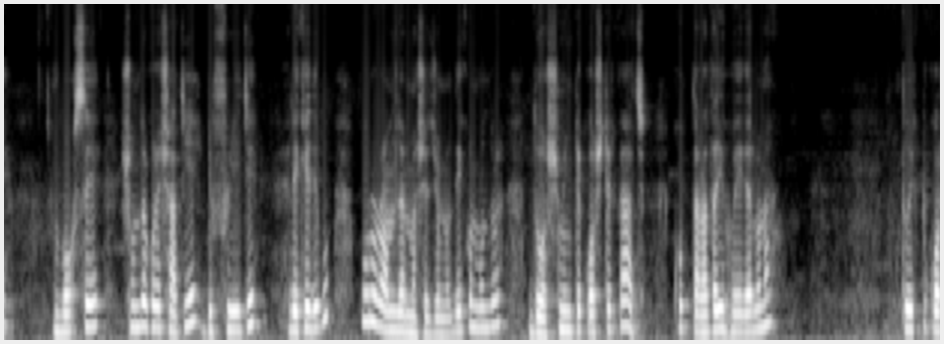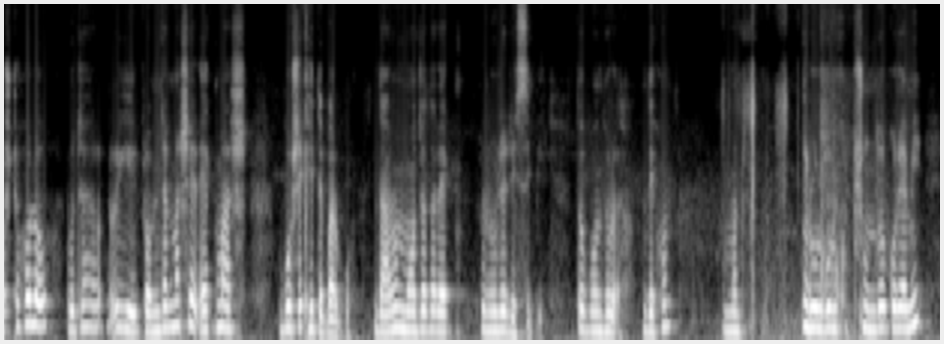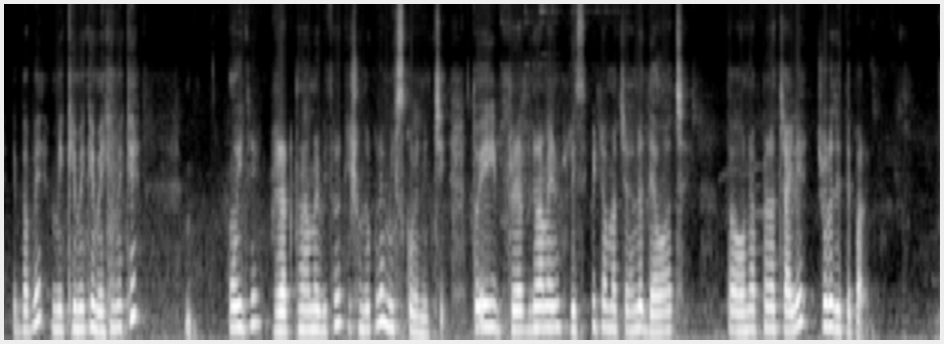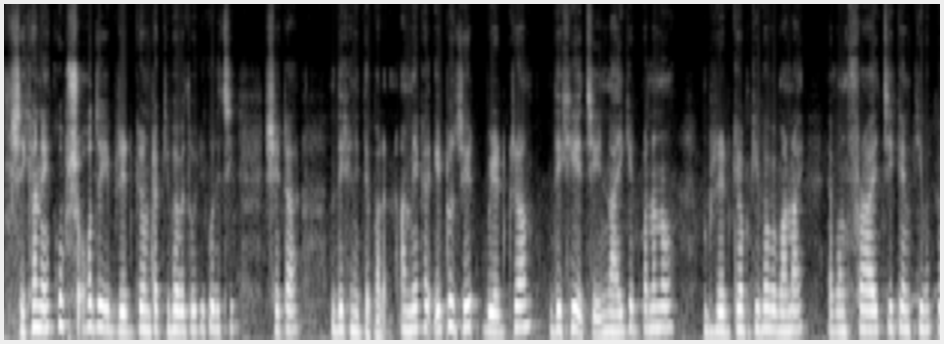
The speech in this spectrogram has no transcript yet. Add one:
বক্সে সুন্দর করে সাজিয়ে ডিপ ফ্রিজে রেখে দেব পুরো রমজান মাসের জন্য। দেখুন বন্ধুরা, দশ মিনিটে কষ্টের কাজ, খুব তাড়াতাড়ি হয়ে গেল না? তো একটু কষ্ট হলো। রোজা রমজান মাসের এক মাস বসে খেতে পারব। দারুণ মজাদার এক রোলের রেসিপি তো বন্ধুরা, দেখুন, আমার রোলগুলো খুব সুন্দর করে আমি এভাবে মেখে মেখে মেখে মেখে ওই যে ব্রেড গ্রামের ভিতরে কি সুন্দর করে মিক্স করে নিচ্ছি। তো এই ব্রেড গ্রামের রেসিপিটা আমার চ্যানেলে দেওয়া আছে তাহলে আপনারা চাইলে চলে যেতে পারেন। সেখানে খুব সহজে এই ব্রেড গ্রামটা কীভাবে তৈরি করেছি, সেটা দেখে নিতে পারেন। আমি একটা এ টু জেড ব্রেড গ্রাম দেখিয়েছি। নাইকেট বানানো ব্রেড গাম কীভাবে বানায় এবং ফ্রাই চিকেন কীভাবে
